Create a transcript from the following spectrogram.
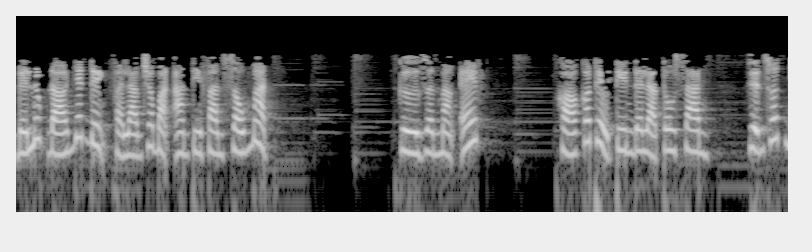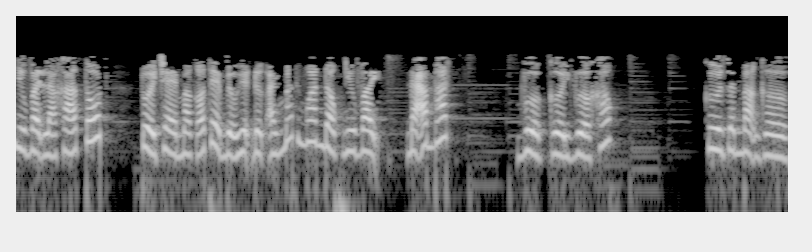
đến lúc đó nhất định phải làm cho bọn anti-fan xấu mặt. Cư dân mạng F Khó có thể tin đây là Tô San, diễn xuất như vậy là khá tốt, tuổi trẻ mà có thể biểu hiện được ánh mắt ngoan độc như vậy, đã mắt. Vừa cười vừa khóc. Cư dân mạng gờ,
